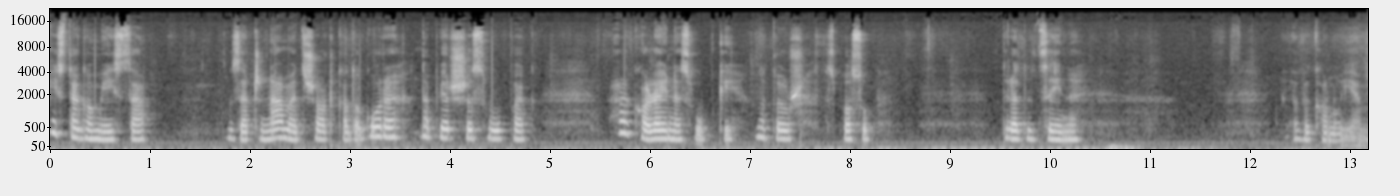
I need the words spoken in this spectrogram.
i z tego miejsca zaczynamy trzy oczka do góry na pierwszy słupek, a kolejne słupki, no to już w sposób tradycyjny wykonujemy.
